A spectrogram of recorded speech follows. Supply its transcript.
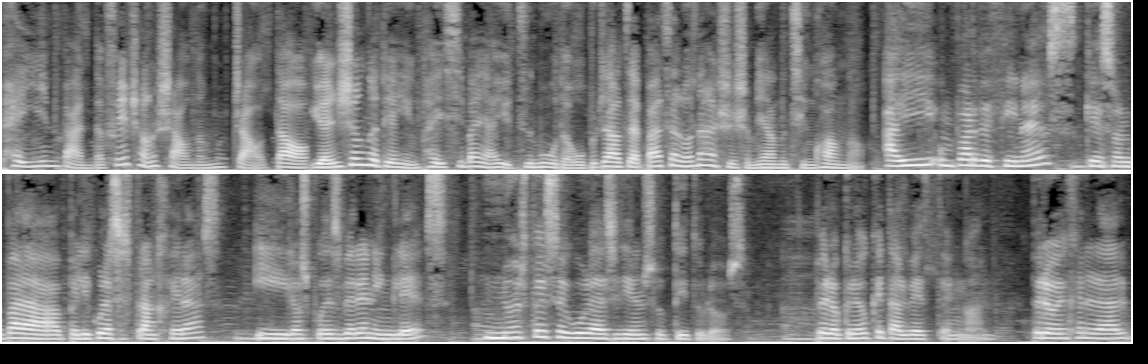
配音版的，非常少少能找到原声的电影配西班牙语字幕的。我不知道在巴塞罗那是什么样的情况呢？Hay un par de cines que son para películas extranjeras mm. y los puedes ver en inglés. Ah. No estoy segura de si tienen subtítulos, ah. pero creo que tal vez tengan. Pero en general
